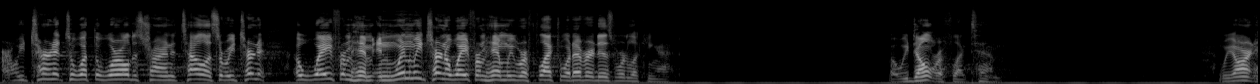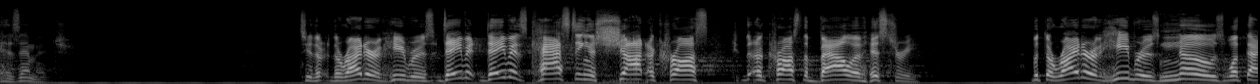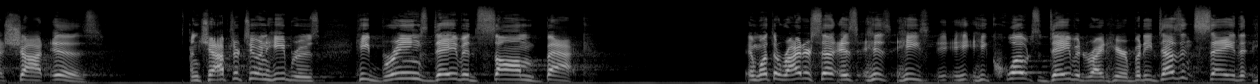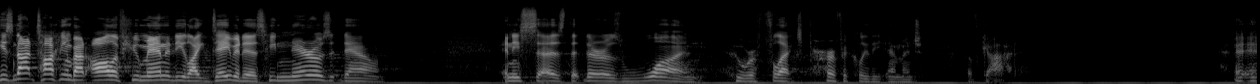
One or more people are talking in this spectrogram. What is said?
Or we turn it to what the world is trying to tell us, or we turn it away from Him. And when we turn away from Him, we reflect whatever it is we're looking at. But we don't reflect Him. We aren't His image. See, the, the writer of Hebrews, David, David's casting a shot across, across the bow of history. But the writer of Hebrews knows what that shot is. In chapter 2 in Hebrews, he brings David's psalm back. And what the writer said is his, he, he quotes David right here, but he doesn't say that he's not talking about all of humanity like David is. He narrows it down. And he says that there is one who reflects perfectly the image of God.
